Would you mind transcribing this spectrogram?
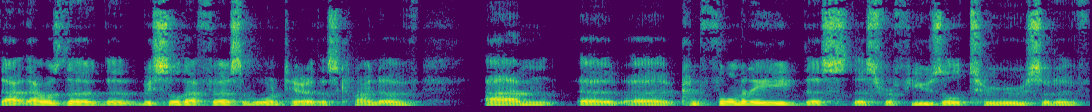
that that was the, the we saw that first in War on Terror. This kind of um, uh, uh, conformity, this this refusal to sort of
